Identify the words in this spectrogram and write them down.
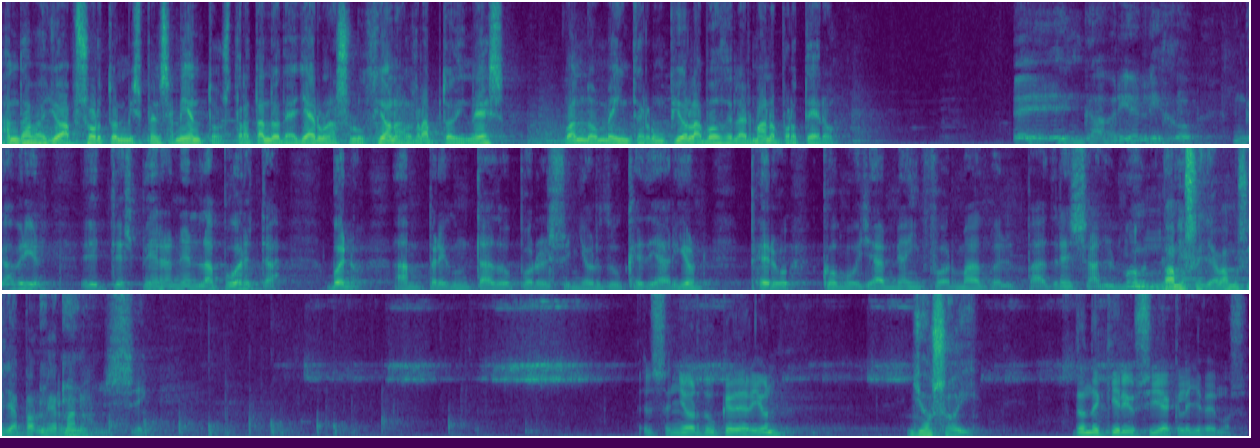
Andaba yo absorto en mis pensamientos, tratando de hallar una solución al rapto de Inés, cuando me interrumpió la voz del hermano portero. Venga, Gabriel, hijo. Gabriel, eh, te esperan en la puerta. Bueno, han preguntado por el señor duque de Arión, pero como ya me ha informado el padre Salmón... Vamos allá, vamos allá, mi hermano. Eh, sí. ¿El señor duque de Arión? Yo soy. ¿Dónde quiere Usía que le llevemos?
